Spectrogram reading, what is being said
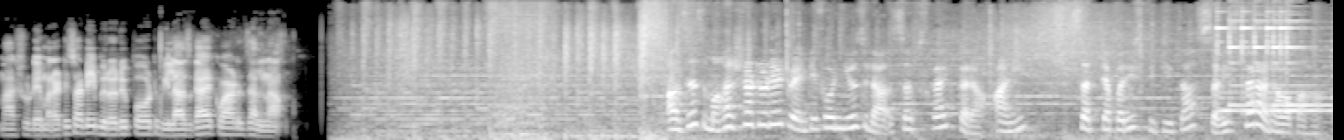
महाराष्ट्र मराठीसाठी ब्युरो रिपोर्ट विलास गायकवाड जालना. आजच महाराष्ट्र टुडे ट्वेंटी फोर न्यूजला सबस्क्राईब करा आणि सत्य परिस्थितीचा सविस्तर आढावा पहा.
